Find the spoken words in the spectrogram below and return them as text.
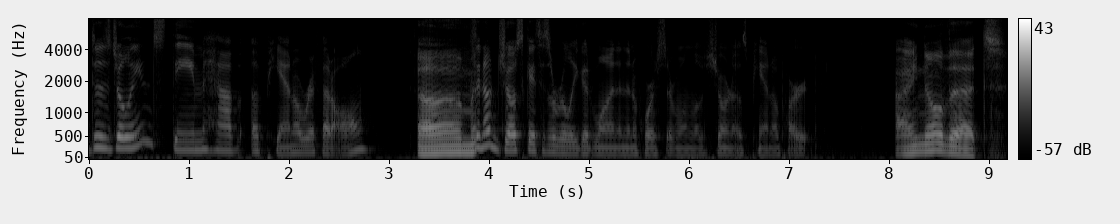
Does Jolyne's theme have a piano riff at all? Um, I know Josuke's has a really good one, and then of course everyone loves Giorno's piano part. I know that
